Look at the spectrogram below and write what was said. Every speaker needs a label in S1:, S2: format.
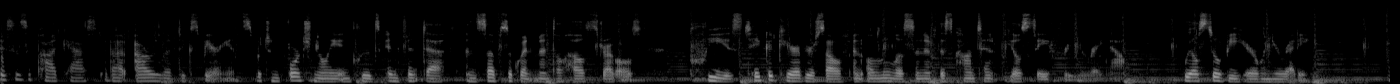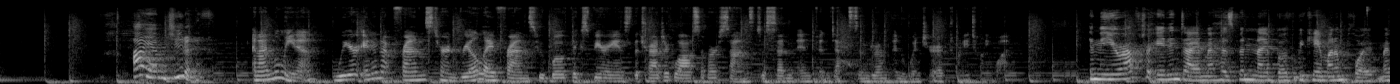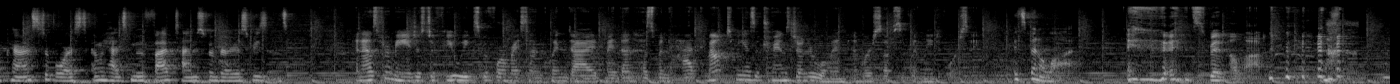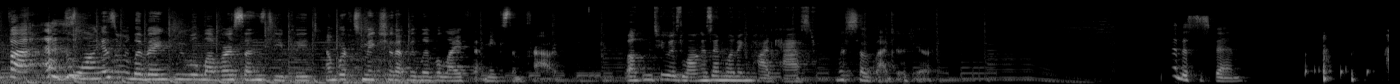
S1: This is a podcast about our lived experience, which unfortunately includes infant death and subsequent mental health struggles. Please take good care of yourself and only listen if this content feels safe for you right now. We'll still be here when you're ready.
S2: Hi, I'm Judith.
S3: And I'm Alina. We are internet friends turned real life friends who both experienced the tragic loss of our sons to sudden infant death syndrome in winter of 2021.
S2: In the year after Aiden died, my husband and I both became unemployed. My parents divorced, and we had to move five times for various reasons.
S3: And as for me, just a few weeks before my son Quinn died, my then husband had come out to me as a transgender woman and we're subsequently divorcing.
S2: It's been a lot.
S3: it's been a lot.
S2: but as long as we're living, we will love our sons deeply and work to make sure that we live a life that makes them proud.
S3: Welcome to As Long as I'm Living podcast.
S2: We're so glad you're here. This has been.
